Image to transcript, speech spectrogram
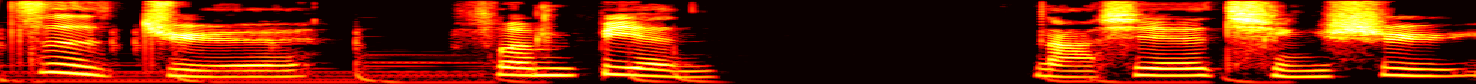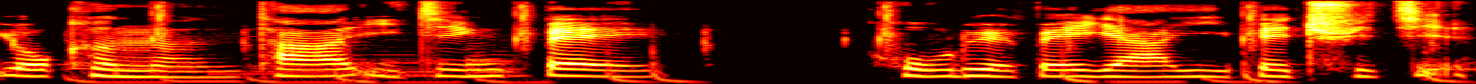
自觉分辨哪些情绪有可能它已经被忽略、被压抑、被曲解，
